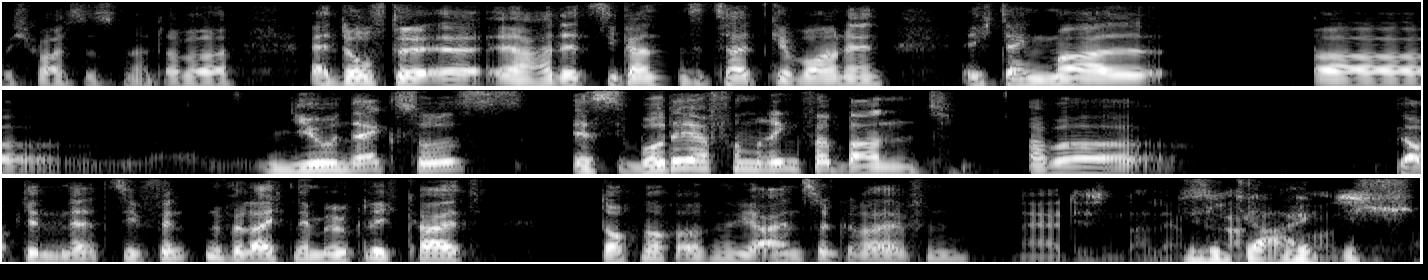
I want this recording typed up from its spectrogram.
Ich weiß es nicht, aber er durfte, er, er hat jetzt die ganze Zeit gewonnen. Ich denke mal, äh, New Nexus ist, wurde ja vom Ring verbannt, aber glaubt ihr nicht, sie finden vielleicht eine Möglichkeit, doch noch irgendwie einzugreifen? Naja, die sind alle im Die sind ja eigentlich,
